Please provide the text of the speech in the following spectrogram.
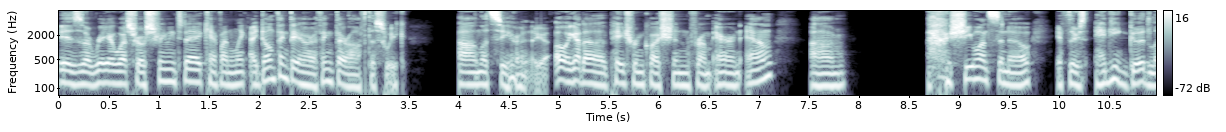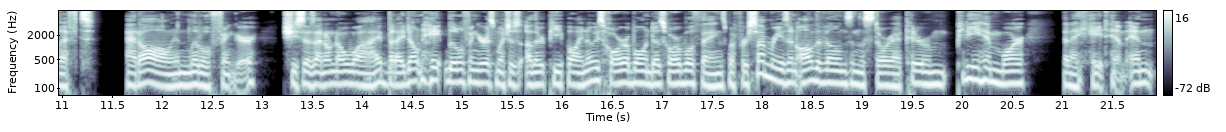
is uh, Radio Westeros streaming today? I can't find a link. I don't think they are. I think they're off this week. Um, let's see here. Oh, I got a patron question from Aaron M. Um, she wants to know if there's any good left at all in Littlefinger. She says, I don't know why, but I don't hate Littlefinger as much as other people. I know he's horrible and does horrible things, but for some reason, all the villains in the story, I pity him, pity him more than I hate him. And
